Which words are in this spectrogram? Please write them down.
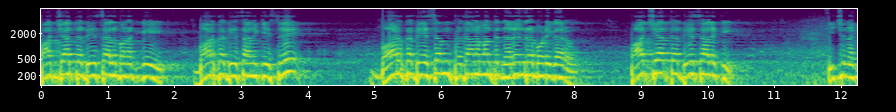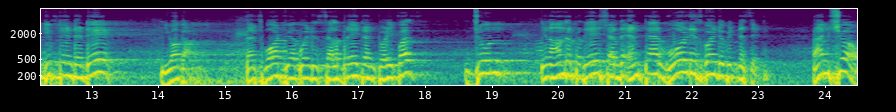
పాశ్చాత్య దేశాలు మనకి భారతదేశానికి ఇస్తే భారతదేశం ప్రధానమంత్రి నరేంద్ర మోడీ గారు పాశ్చాత్య దేశాలకి ఇచ్చిన గిఫ్ట్ ఏంటంటే yoga. That's what we are going to celebrate and twenty first June in Andhra Pradesh and the entire world is going to witness it I'm sure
